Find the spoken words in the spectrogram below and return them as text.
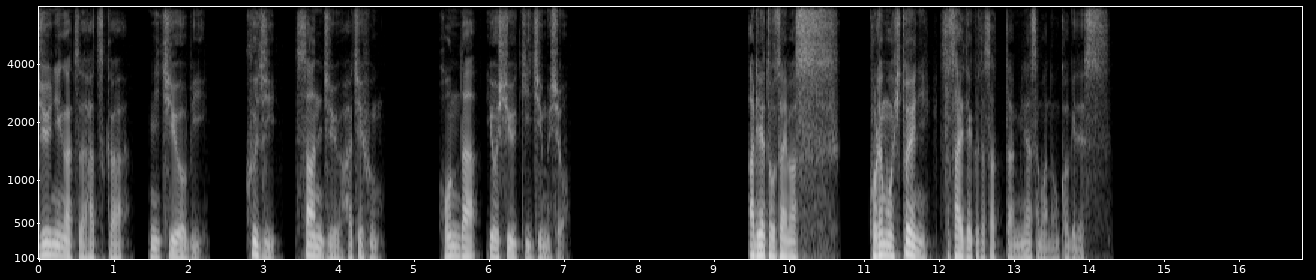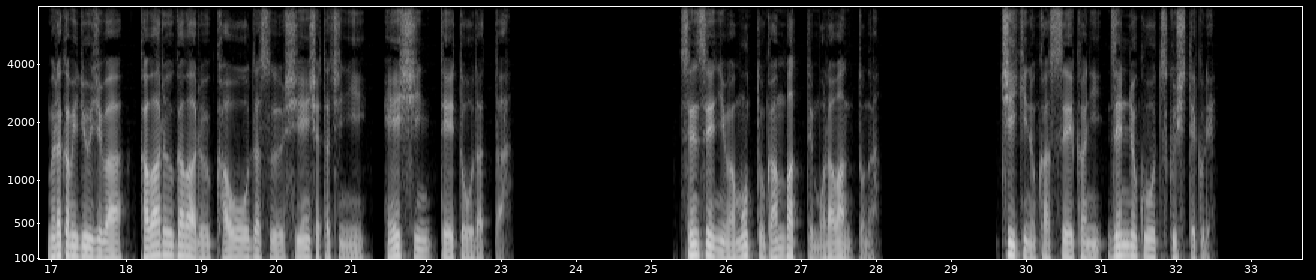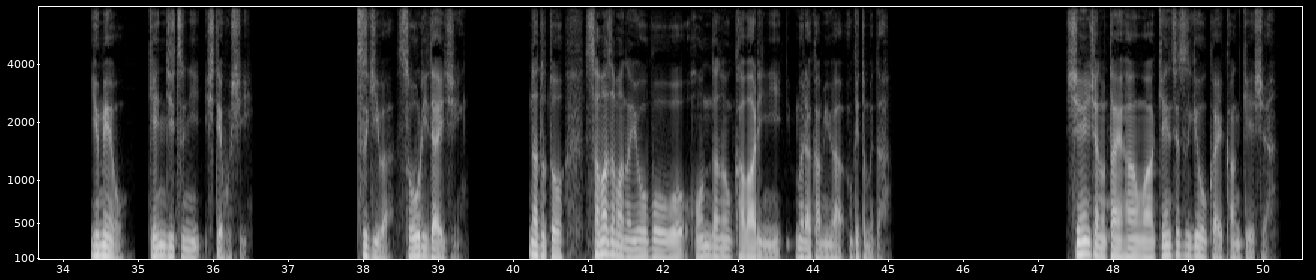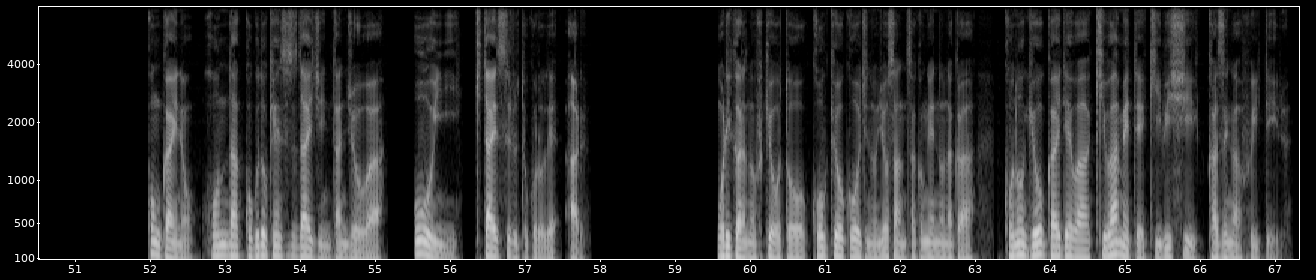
12月20日日曜日9時38分本田義行事務所ありがとうございます。これも一重に支えてくださった皆様のおかげです。村上隆二は変わる変わる顔を出す支援者たちに平身低頭だった。先生にはもっと頑張ってもらわんとな。地域の活性化に全力を尽くしてくれ。夢を現実にしてほしい。次は総理大臣。などと様々な要望をホンダの代わりに村上は受け止めた。支援者の大半は建設業界関係者。今回のホンダ国土建設大臣誕生は大いに期待するところである。折からの不況と公共工事の予算削減の中、この業界では極めて厳しい風が吹いている。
